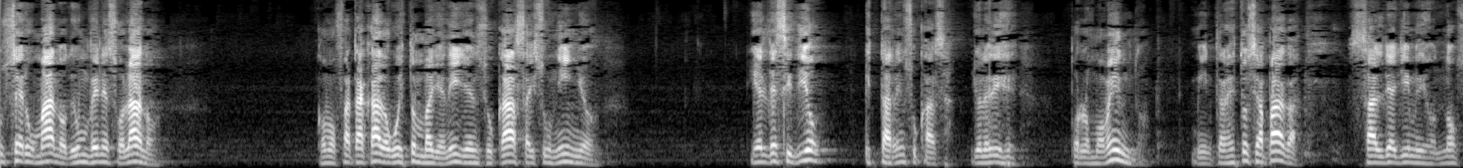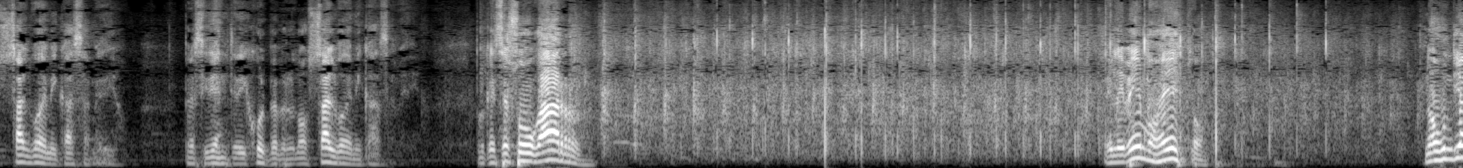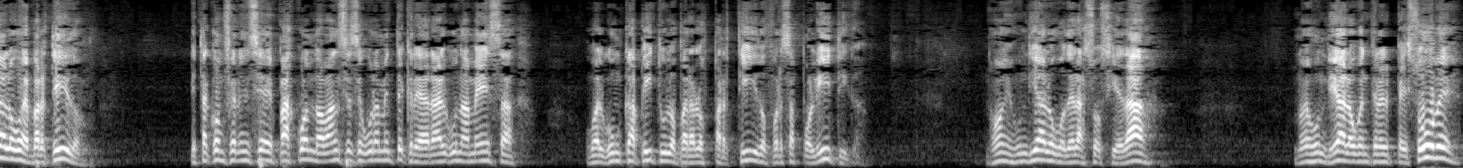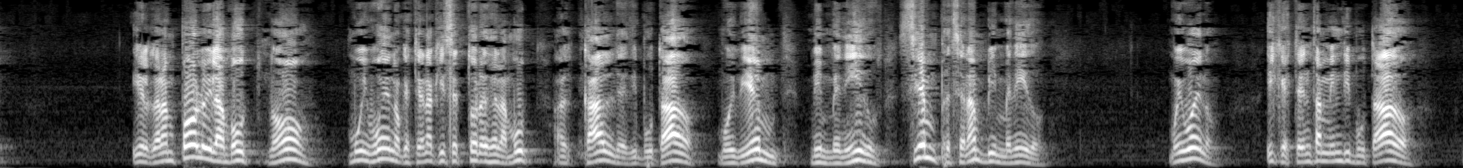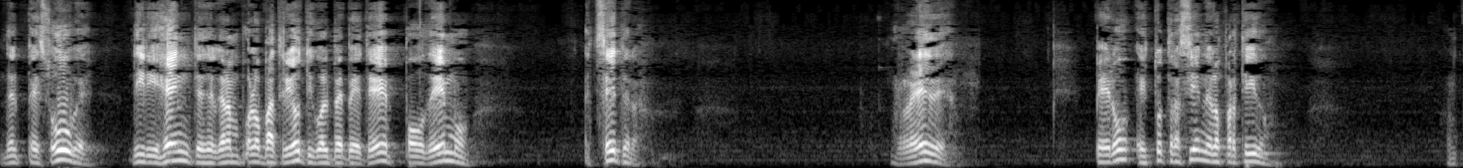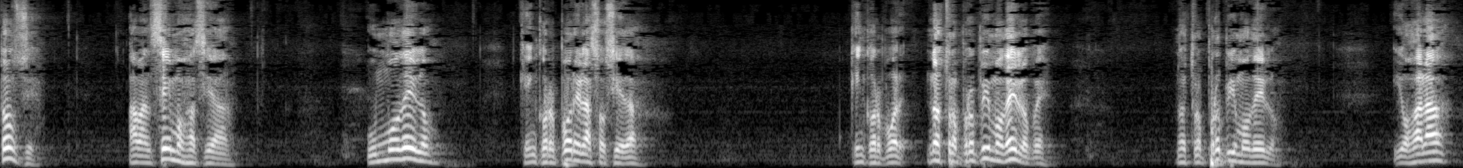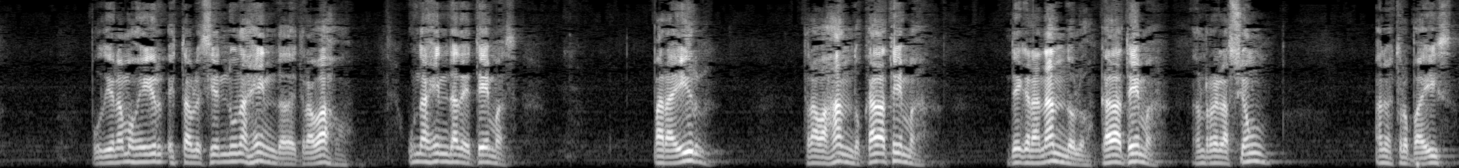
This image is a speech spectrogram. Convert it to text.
un ser humano, de un venezolano, como fue atacado Winston Vallenilla en su casa y su niño. Y él decidió estar en su casa. Yo le dije, por los momentos, mientras esto se apaga, sal de allí. Me dijo, no salgo de mi casa, me dijo. Presidente, disculpe, pero no salgo de mi casa, me dijo. Porque ese es su hogar. Elevemos esto. No es un diálogo de partido. Esta conferencia de paz cuando avance seguramente creará alguna mesa o algún capítulo para los partidos, fuerzas políticas. No, es un diálogo de la sociedad. No es un diálogo entre el PSUV y el Gran Polo y la MUT. No, muy bueno que estén aquí sectores de la MUT, alcaldes, diputados. Muy bien, bienvenidos. Siempre serán bienvenidos. Muy bueno. Y que estén también diputados del PSUV, dirigentes del Gran Polo Patriótico, el PPT, Podemos, etcétera. Redes. Pero esto trasciende los partidos. Entonces, avancemos hacia un modelo que incorpore la sociedad, que incorpore nuestro propio modelo, pues, nuestro propio modelo. Y ojalá pudiéramos ir estableciendo una agenda de trabajo, una agenda de temas, para ir trabajando cada tema, degranándolo, cada tema en relación a nuestro país.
